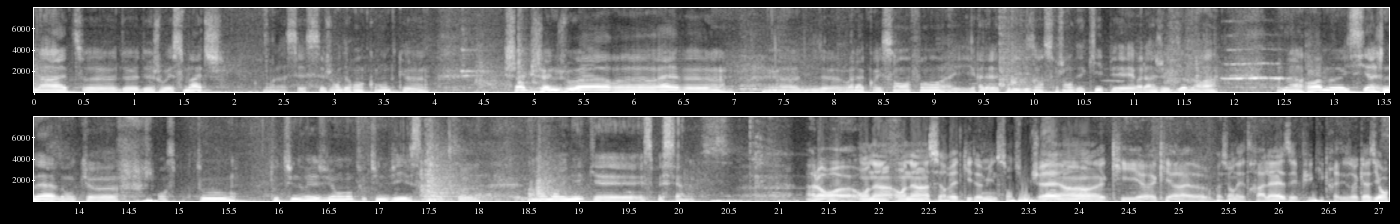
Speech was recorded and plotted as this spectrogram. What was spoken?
on a hâte de, jouer ce match. Voilà, c'est ce genre de rencontre que chaque jeune joueur rêve de, voilà, quand ils sont enfants, ils rêvent à la télévision ce genre d'équipe. Et voilà, je dis, on aura on Rome euh, ici à Genève, donc euh, je pense pour toute une région, toute une ville, ça va être euh, un moment unique et, spécial. Alors, on, a, on a un Servette qui domine son sujet, hein, qui, qui, a l'impression d'être à l'aise et puis qui crée des occasions.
